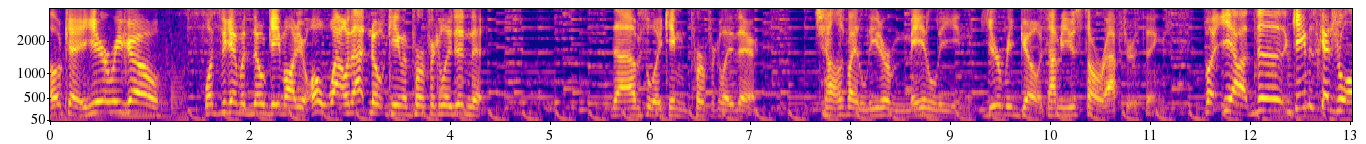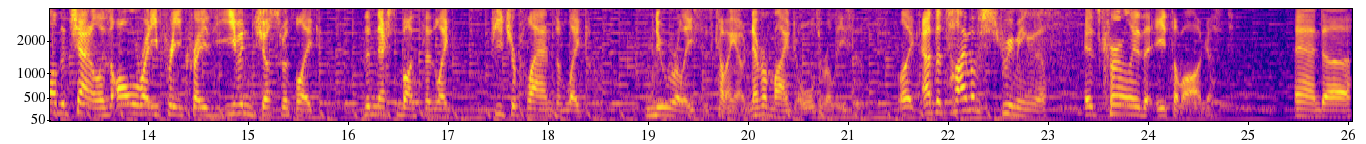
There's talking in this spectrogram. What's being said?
Okay, here we go. Once again with no game audio. Oh, wow, that note came in perfectly, didn't it? That absolutely came in perfectly there. Challenged by leader Maylene. Here we go. Time to use Staraptor things. But yeah, the game schedule on the channel is already pretty crazy, even just with like the next month and like future plans of like new releases coming out. Never mind old releases. Like at the time of streaming this, it's currently the 8th of August. And uh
